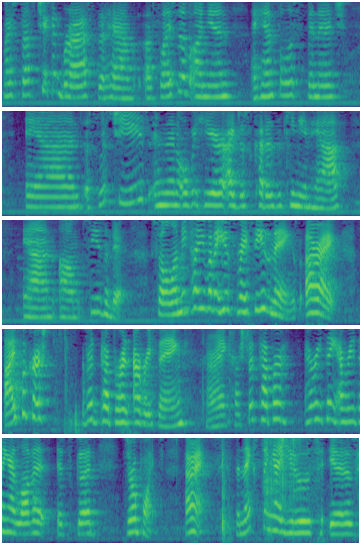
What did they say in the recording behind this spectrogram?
My stuffed chicken breasts that have a slice of onion, a handful of spinach, and a Swiss cheese. And then over here, I just cut a zucchini in half and um, seasoned it. So let me tell you what I use for my seasonings. All right, I put crushed red pepper in everything. All right, crushed red pepper, everything, everything. I love it. It's good. Zero points. All right, the next thing I use is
